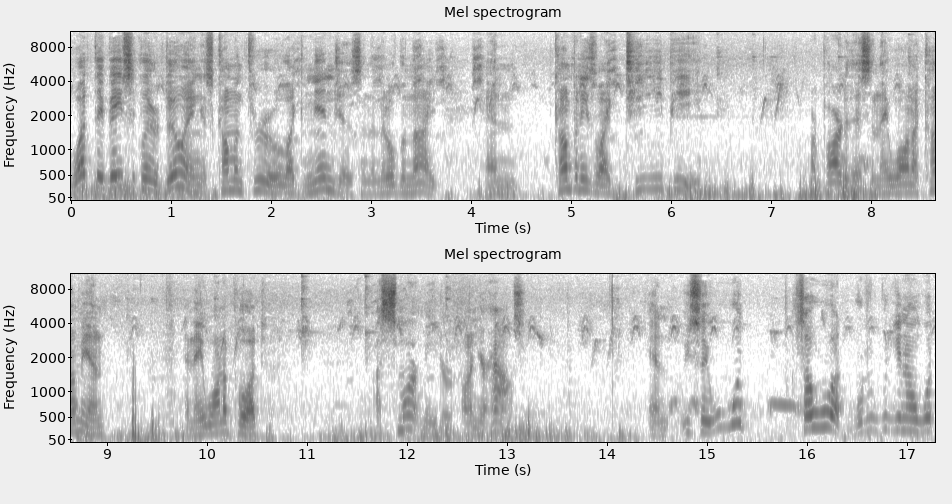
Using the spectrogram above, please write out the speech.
What they basically are doing is coming through like ninjas in the middle of the night, and companies like TEP are part of this, and they want to come in and they want to put a smart meter on your house. And we say, well, what? So what? what? You know, what?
